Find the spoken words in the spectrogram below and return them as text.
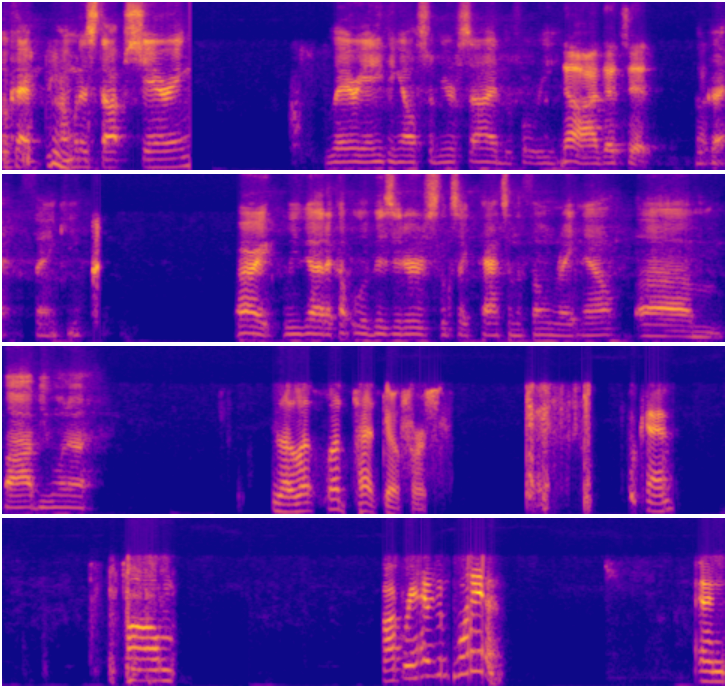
Okay, I'm gonna stop sharing. Larry, anything else from your side before we? No, that's it. Okay, thank you. All right, we've got a couple of visitors. Looks like Pat's on the phone right now. Um, Bob, you wanna? No, let, let Pat go first. Okay. Um, comprehensive plan. And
